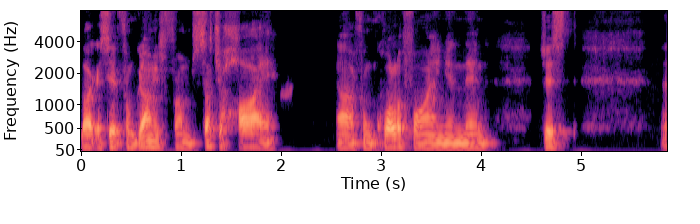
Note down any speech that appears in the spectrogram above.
like I said, from going from such a high, uh, from qualifying and then just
